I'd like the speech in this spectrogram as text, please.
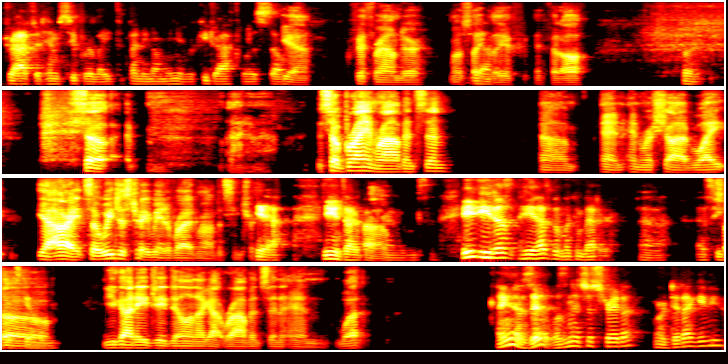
drafted him super late, depending on when your rookie draft was. So, Yeah, fifth rounder most Yeah. likely, if if at all. but So I don't know. So Brian Robinson, um, and and Rashad White. Yeah, all right. So we just trade made a Brian Robinson trade. yeah, you can talk about Um, Brian Robinson. He he does he has been looking better uh, as he gets going. You got AJ Dillon, I got Robinson, and what? I think that was it, wasn't it? Just straight up, or did I give you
